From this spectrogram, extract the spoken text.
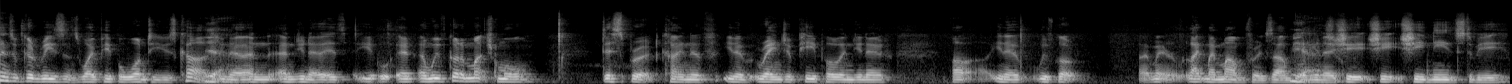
kinds of good reasons why people want to use cars, Yeah. you know, and and you know, it's you, and, and we've got a much more disparate kind of you know range of people, and you know, uh, you know, we've got, I mean, like my mum, for example, Yeah, you know, sure. she she she needs to be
